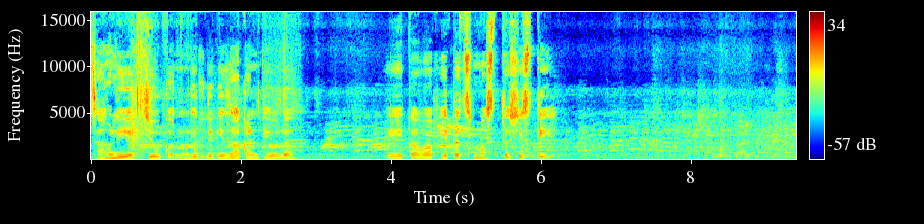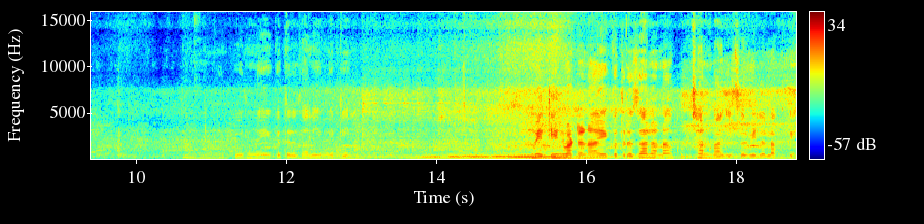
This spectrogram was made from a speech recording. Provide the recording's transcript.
चांगली एक चिव करून घेतली की झाकण ठेवलं. एक एका वाफेतच मस्त शिजती. पूर्ण एकत्र झाली मेथी. मेथी वाटाणा एकत्र झाला ना खूप छान भाजी चवीला लागते.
